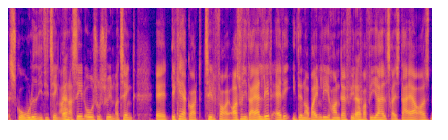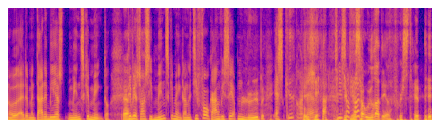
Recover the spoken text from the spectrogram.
skolet i de ting, og Ja. han har set Ozus film og tænkt, øh, det kan jeg godt tilføje. Også fordi der er lidt af det i den oprindelige Honda-film Ja. fra 54. Der er også noget af det, men der er det mere menneskemængder. Ja. Det vil jeg så også sige, menneskemængderne, de få gange, vi ser dem løbe, er skide godt lavet. Ja, de, er de så bliver så udraderet fuldstændig.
